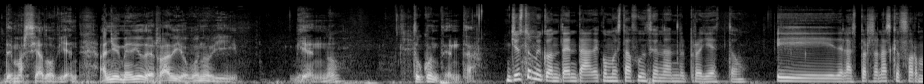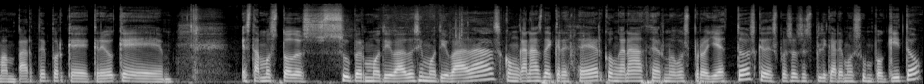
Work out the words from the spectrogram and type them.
demasiado bien. Año y medio de radio, bueno, y bien, ¿no? ¿Tú contenta? Yo estoy muy contenta de cómo está funcionando el proyecto y de las personas que forman parte, porque creo que estamos todos súper motivados y motivadas, con ganas de crecer, con ganas de hacer nuevos proyectos, que después os explicaremos un poquito,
